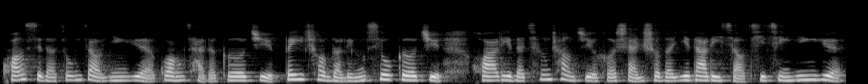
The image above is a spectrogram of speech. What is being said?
狂喜的宗教音乐、光彩的歌剧、悲怆的灵修歌剧、华丽的清唱剧和闪烁的意大利小提琴音乐。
